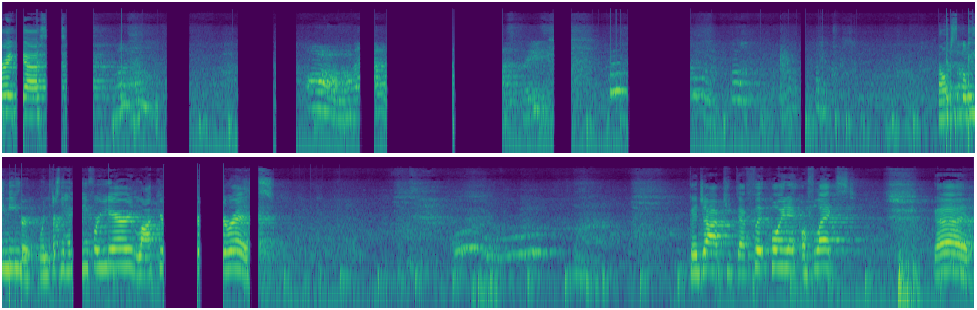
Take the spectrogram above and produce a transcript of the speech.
Great, guys. Oh, that, that's crazy. Don't just lean either. When it's heavy for you, Gary, lock your wrist. Good job. Keep that foot pointed or flexed. Good.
